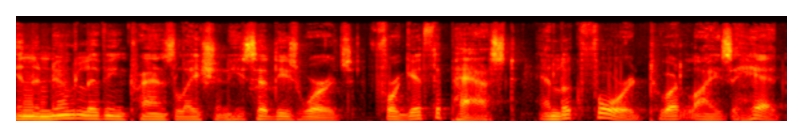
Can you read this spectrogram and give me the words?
in the New Living Translation, he said these words Forget the past and look forward to what lies ahead.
